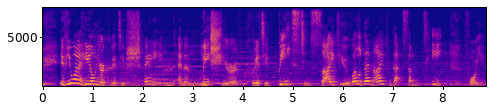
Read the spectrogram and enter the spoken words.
If you want to heal your creative shame and unleash your creative beast inside you, well then I've got some tea for you.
